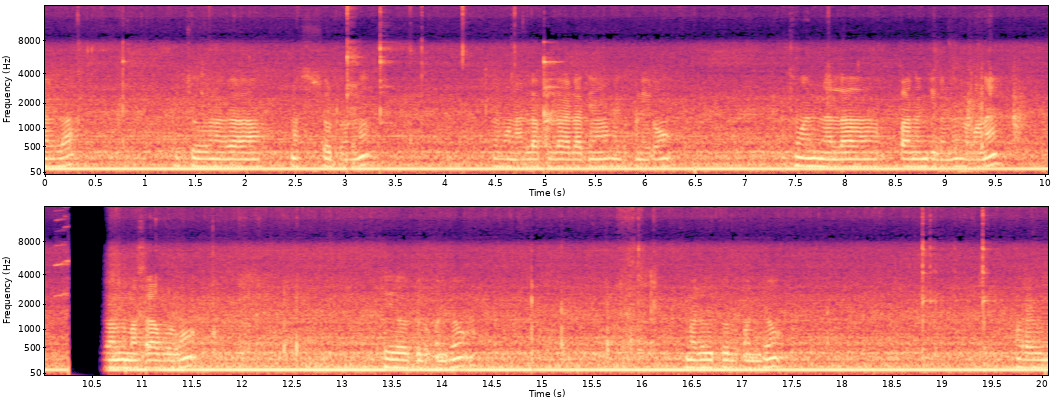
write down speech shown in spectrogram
நல்லா வச்சு நல்லா மசிச்சு விட்றணும் நம்ம நல்லா ஃபுல்லாக எல்லாத்தையும் இது பண்ணிடுவோம். சும்மா நல்லா பதினஞ்சுக்கணும் நம்மன நம்ம வந்து மசாலா போடுவோம். ஜீரகத்தூள் கொஞ்சம் மிளகுத்தூள் கொஞ்சம் அரபி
